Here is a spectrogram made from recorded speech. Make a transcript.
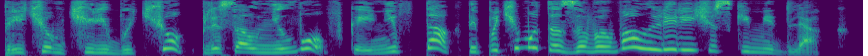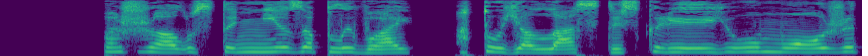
Причем черебычок плясал неловко и не в такт, и почему-то завывал лирический медляк. «Пожалуйста, не заплывай, а то я ласты склею, может,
